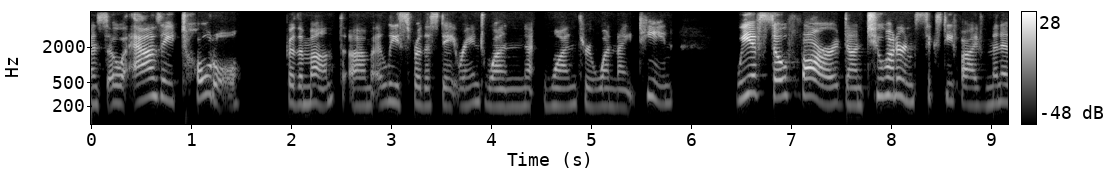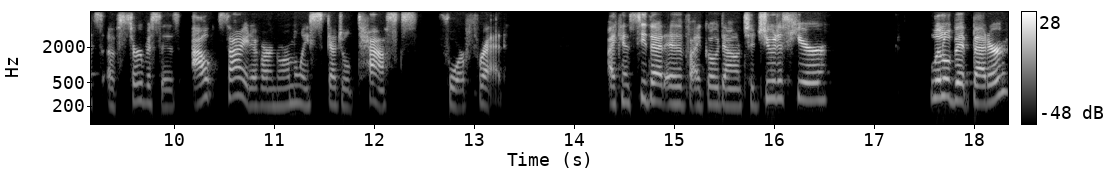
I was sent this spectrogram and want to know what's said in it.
And so as a total for the month, um, at least for this date range, one, one through 119, we have so far done 265 minutes of services outside of our normally scheduled tasks for Fred. I can see that if I go down to Judith here, a little bit better,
